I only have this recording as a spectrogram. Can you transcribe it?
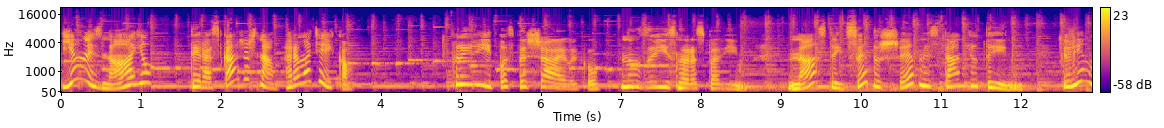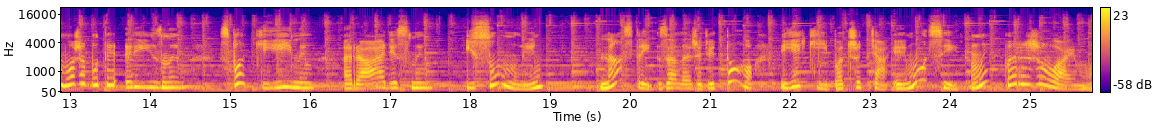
Я не знаю. Ти розкажеш нам, громадійко? Привіт, поспішайлику. Ну, звісно, розповім. Настрій це душевний стан людини. Він може бути різним, спокійним, радісним і сумним. Настрій залежить від того, які почуття і емоції ми переживаємо.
